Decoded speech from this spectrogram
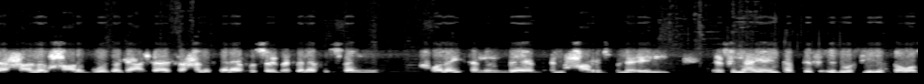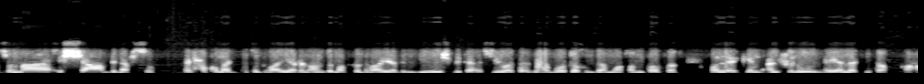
ساحة للحرب وإذا جعلتها ساحة للتنافس فيبقى تنافس فني وليس من باب الحرب لأن في النهاية أنت بتفقد وسيلة تواصل مع الشعب نفسه. الحكومات بتتغير الأنظمة بتتغير الجيوش بتأتي وتذهب وتخدم وتنتصر ولكن الفنون هي التي تبقى.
